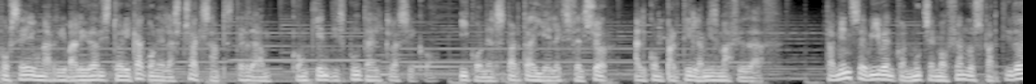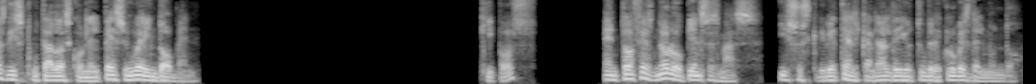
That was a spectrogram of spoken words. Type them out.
Posee una rivalidad histórica con el Ajax Amsterdam, con quien disputa el clásico, y con el Sparta y el Excelsior, al compartir la misma ciudad. También se viven con mucha emoción los partidos disputados con el PSV Eindhoven. ¿Equipos? Entonces no lo pienses más, y suscríbete al canal de YouTube de Clubes del Mundo.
